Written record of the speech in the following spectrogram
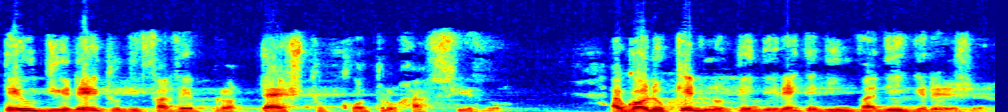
tem o direito de fazer protesto contra o racismo. Agora, o que ele não tem direito é de invadir a igreja.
